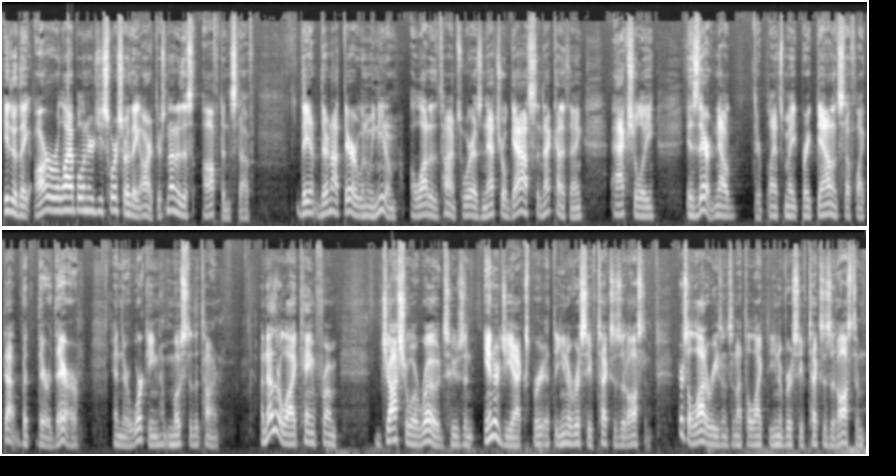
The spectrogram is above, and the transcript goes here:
either they are a reliable energy source or they aren't. There's none of this often stuff. They they're not there when we need them a lot of the times. Whereas natural gas and that kind of thing actually is there. Now their plants may break down and stuff like that, but they're there and they're working most of the time. Another lie came from Joshua Rhodes, who's an energy expert at the University of Texas at Austin. There's a lot of reasons not to like the University of Texas at Austin.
